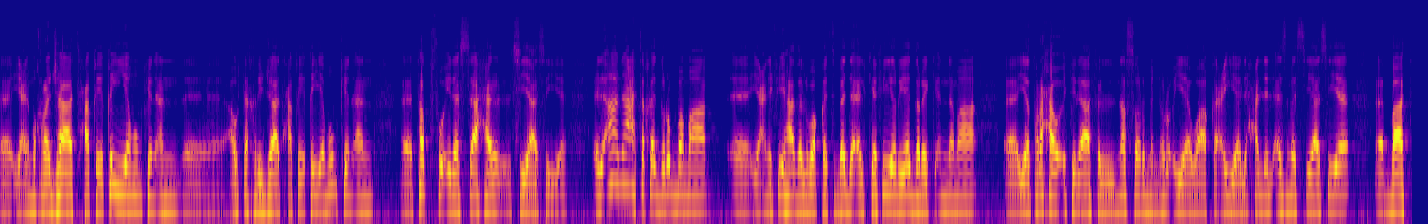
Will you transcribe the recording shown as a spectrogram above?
آه، يعني مخرجات حقيقية ممكن أن آه، أو تخريجات حقيقية ممكن أن آه، تطفو إلى الساحة السياسية. الآن أعتقد ربما يعني في هذا الوقت بدأ الكثير يدرك ان ما يطرحه ائتلاف النصر من رؤية واقعية لحل الأزمة السياسية بات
